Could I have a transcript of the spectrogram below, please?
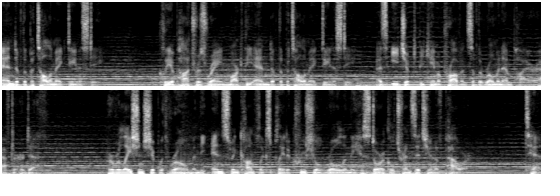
End of the Ptolemaic dynasty. Cleopatra's reign marked the end of the Ptolemaic dynasty, as Egypt became a province of the Roman Empire after her death. Her relationship with Rome and the ensuing conflicts played a crucial role in the historical transition of power. 10.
